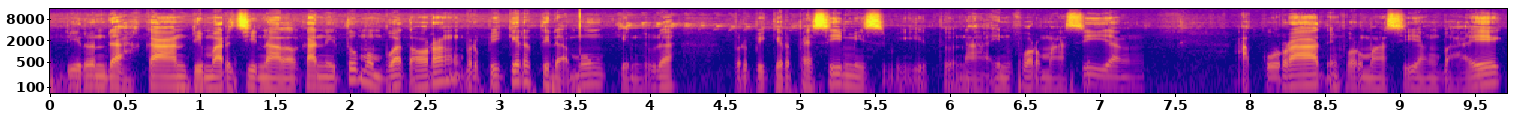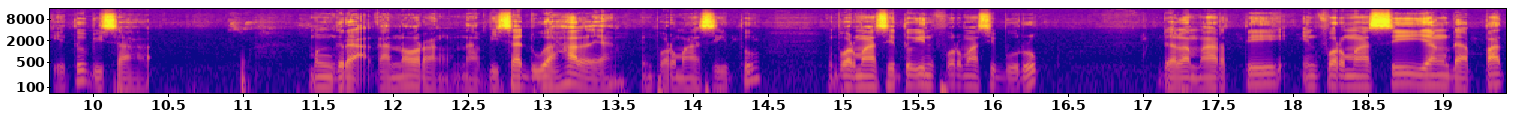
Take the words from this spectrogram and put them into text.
direndahkan dimarginalkan itu membuat orang berpikir tidak mungkin sudah berpikir pesimis begitu. Nah informasi yang akurat informasi yang baik itu bisa menggerakkan orang. Nah bisa dua hal ya informasi itu. Informasi itu informasi buruk dalam arti informasi yang dapat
